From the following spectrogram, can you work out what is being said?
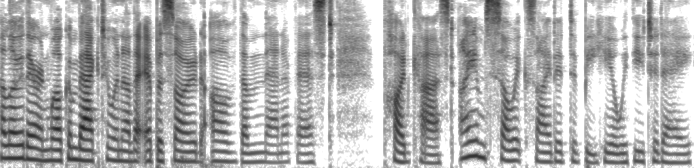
Hello there, and welcome back to another episode of the Manifest podcast. I am so excited to be here with you today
